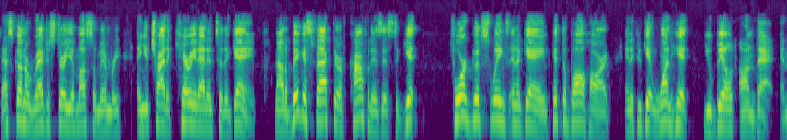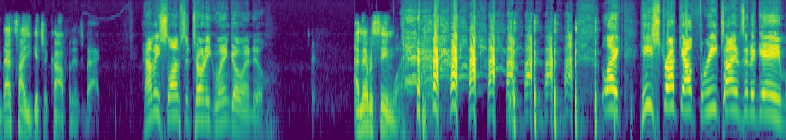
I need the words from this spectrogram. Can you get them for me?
That's going to register your muscle memory and you try to carry that into the game. Now, the biggest factor of confidence is to get four good swings in a game, hit the ball hard, and if you get one hit, you build on that, and that's how you get your confidence back. How many slumps did Tony Gwynn go into? I never seen one. like he struck out three times in a game.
